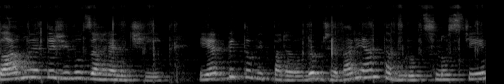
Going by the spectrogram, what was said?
Plánujete život v zahraničí. Jak by to vypadalo? Dobře, varianta budoucnosti,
